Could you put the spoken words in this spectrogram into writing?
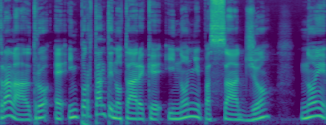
Tra l'altro è importante notare che in ogni passaggio noi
